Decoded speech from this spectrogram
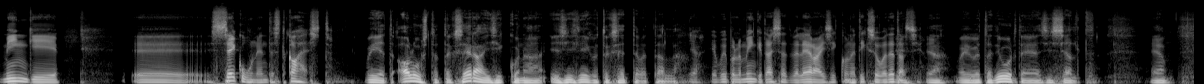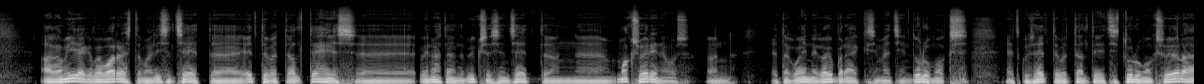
mingi äh, segu nendest kahest või et alustatakse eraisikuna ja siis liigutakse ettevõtte alla. jah, ja võib-olla mingid asjad veel eraisikuna tiksuvad edasi. jah, või võtad juurde ja siis sealt, jah. aga millega peab arvestama, lihtsalt see, et äh, ettevõtte alt tehes äh, või noh, tähendab, üks asi on see, et on äh, maksuerinevus on, et nagu enne ka juba rääkisime, et siin tulumaks, et kui sa ettevõtte alt teed, siis tulumaksu ei ole,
